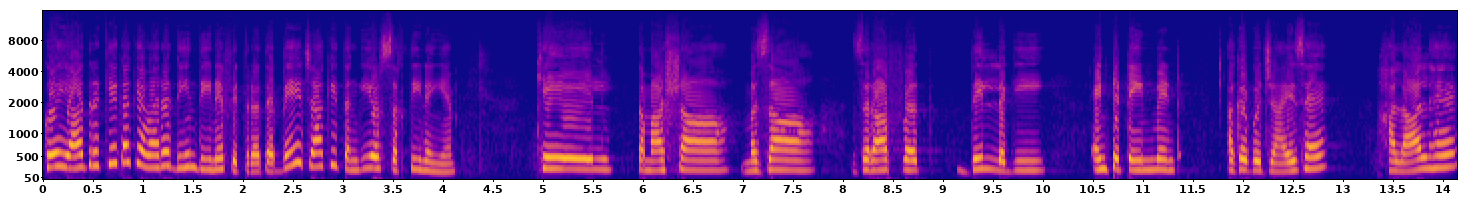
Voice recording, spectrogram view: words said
کوئی یاد رکھیے گا کہ ہمارا دین دین فطرت ہے۔ بے جا کی تنگی اور سختی نہیں ہے۔ کھیل، تماشا مزہ ذرافت دل لگی انٹرٹینمنٹ اگر وہ جائز ہے، حلال ہے،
